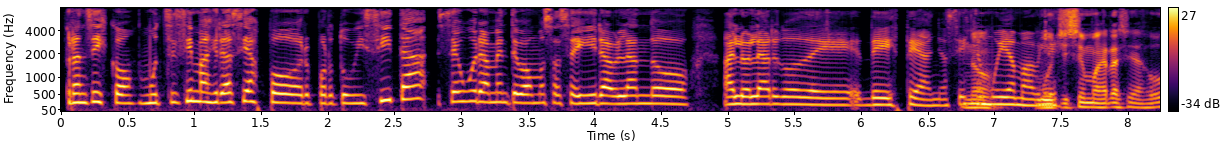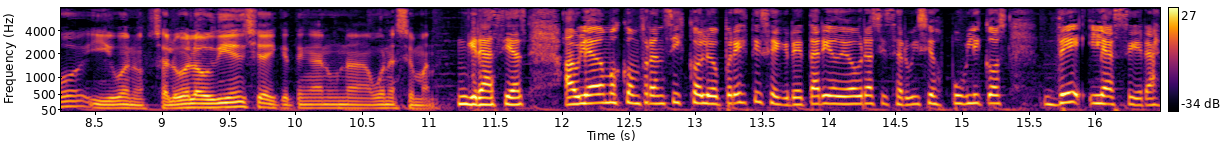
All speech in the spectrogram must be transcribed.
Francisco, muchísimas gracias por, por tu visita. Seguramente vamos a seguir hablando a lo largo de, este año, así es que muy amable. Muchísimas gracias a vos y bueno, saludo a la audiencia y que tengan una buena semana. Gracias. Hablábamos con Francisco Leopresti, secretario de Obras y Servicios Públicos de Las Heras.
